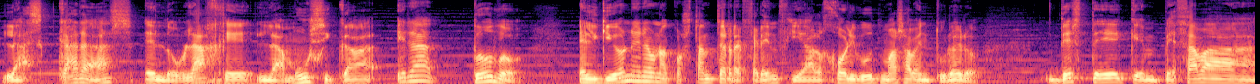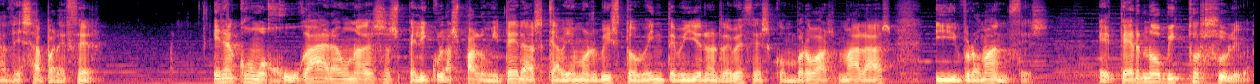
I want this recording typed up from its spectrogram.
las caras, el doblaje, la música, era todo. El guion era una constante referencia al Hollywood más aventurero, desde que empezaba a desaparecer. Era como jugar a una de esas películas palomiteras que habíamos visto 20 millones de veces con bromas malas y bromances. Eterno Víctor Sullivan.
